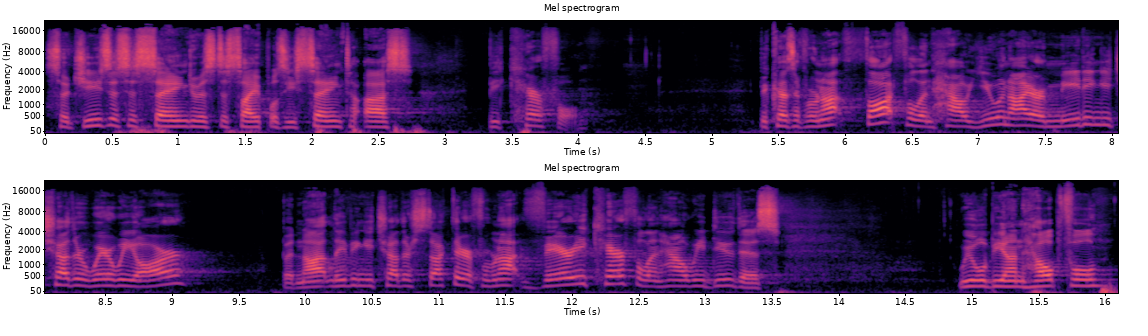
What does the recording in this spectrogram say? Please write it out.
So Jesus is saying to his disciples, he's saying to us, be careful. Because if we're not thoughtful in how you and I are meeting each other where we are, but not leaving each other stuck there, if we're not very careful in how we do this, we will be unhelpful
